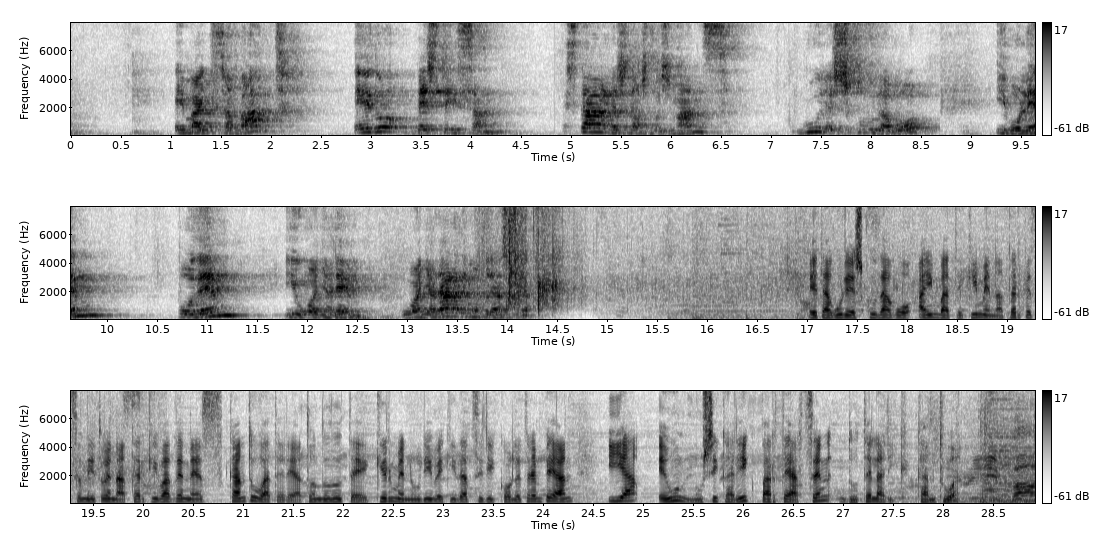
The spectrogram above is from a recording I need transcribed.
Emaitza bat edo beste izan. Està en les nostres mans, gure escu dago, i volem, podem i guanyarem. Guanyarà la democràcia. Eta gure esku dago hainbat ekimen aterpetzen dituen aterki bat denez, kantu bat ere atondu dute Kirmen Uribek idatziriko letrenpean, ia ehun musikarik parte hartzen dutelarik kantuan. Ripa,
